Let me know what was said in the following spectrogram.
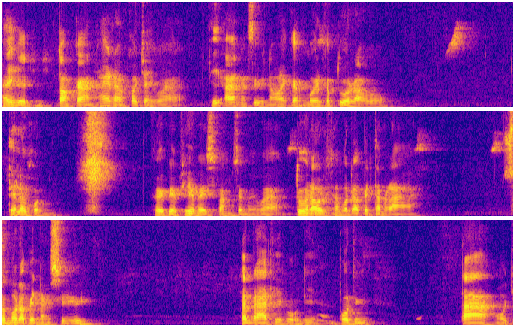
ให้เห็นต้องการให้เราเข้าใจว่าที่อ่านหนังสือน้อยก็เหมือนกับตัวเรา แต่ละคน เคยเปรียบเทียบให้ฟังเสมอว่า ตัวเราสมมติเราเป็นตำรา สมมติเราเป็นหนังสือ ตำราที่พวกนี้พูดถึงตาหูจ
